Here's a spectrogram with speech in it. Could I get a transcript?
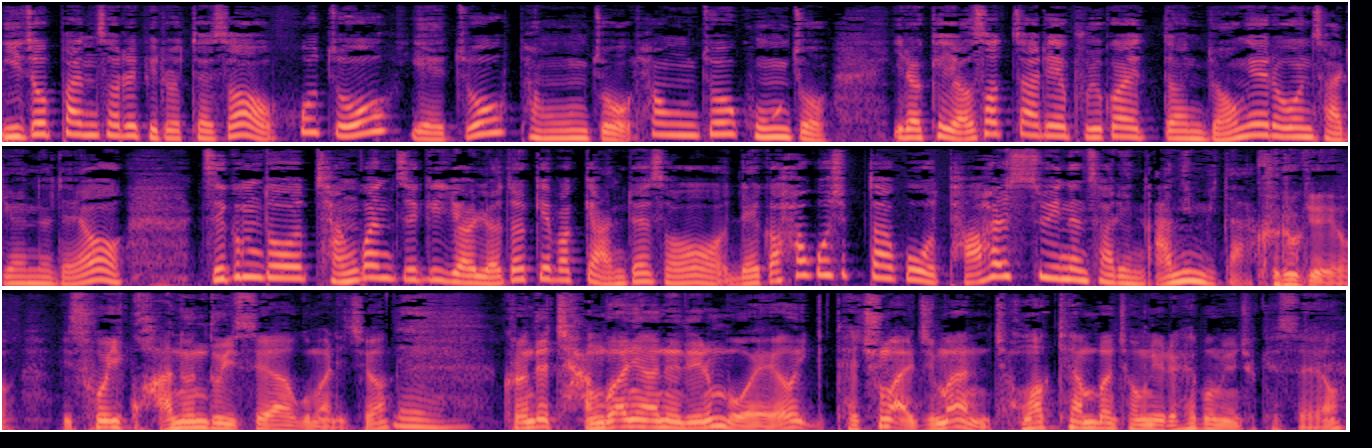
이조 판서를 비롯해서 호조, 예조, 병조, 형조, 공조 이렇게 6자리에 불과했던 영예로운 자리였는데요. 지금도 장관직이 18개밖에 안 돼서 내가 하고 싶다고 다 할 수 있는 자리는 아닙니다. 그러게요. 이 소위 관 운도 있어야 하고 말이죠. 네. 그런데 장관이 하는 일은 뭐예요? 대충 알지만 정확히 한번 정리를 해보면 좋겠어요.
